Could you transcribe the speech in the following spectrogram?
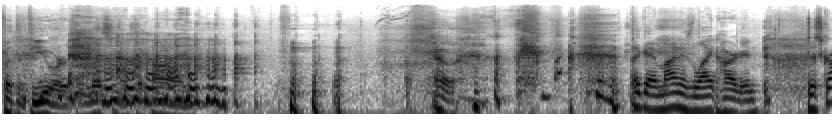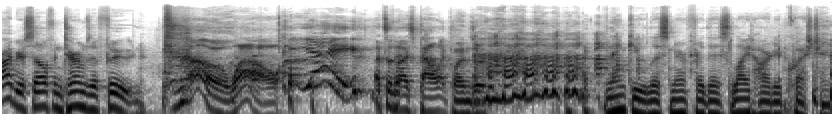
for the viewers and listeners at home. oh. okay, mine is lighthearted. Describe yourself in terms of food. Oh wow, Yay! that's a nice palate cleanser. Thank you, listener, for this lighthearted question.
